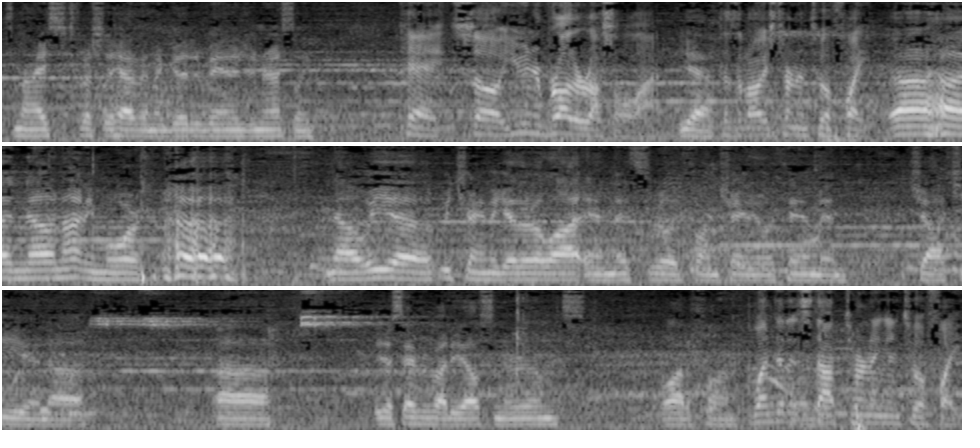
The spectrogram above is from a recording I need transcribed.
it's nice, especially having a good advantage in wrestling. Okay, so you and your brother wrestle a lot. Yeah. Does it always turn into a fight? Uh, no, not anymore. no, we uh, we train together a lot, and it's really fun training with him and Chachi and uh, uh, just everybody else in the room. It's a lot of fun. When did it stop turning into a fight?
